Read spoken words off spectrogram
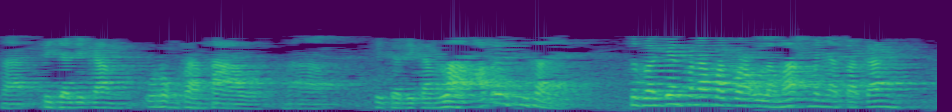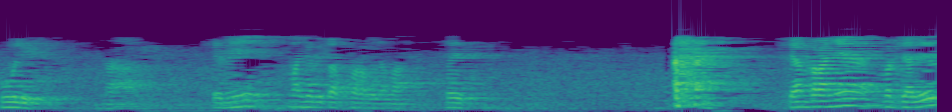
Nah, dijadikan urung bantal. Nah, dijadikan lah apa yang misalnya Sebagian pendapat para ulama menyatakan boleh. Nah, ini mayoritas para ulama. Baik. Di antaranya berdalil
